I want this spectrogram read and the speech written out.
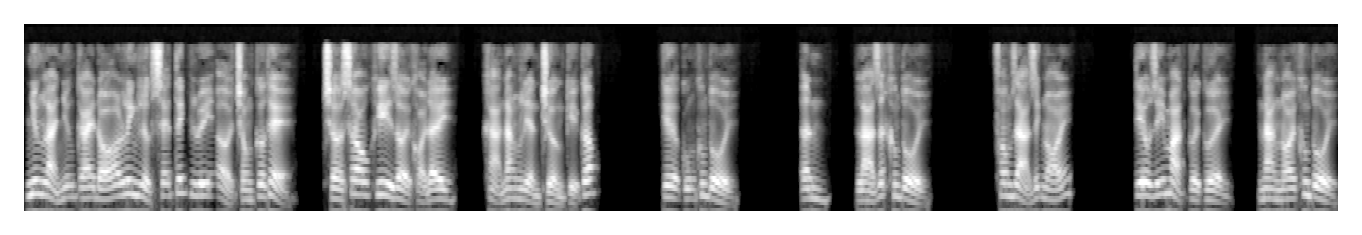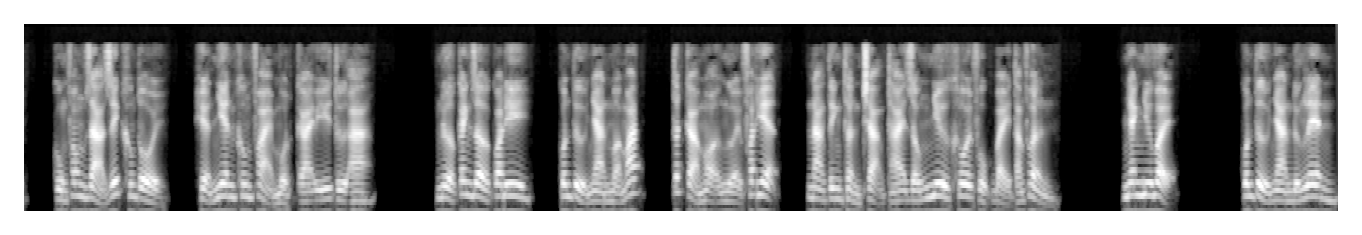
Nhưng là những cái đó linh lực sẽ tích lũy ở trong cơ thể, chờ sau khi rời khỏi đây, khả năng liền trường kỳ cấp. Kia cũng không tồi. Ân, là rất không tồi. Phong giả dích nói. Tiêu dĩ mặt cười cười, nàng nói không tồi, cùng phong giả dích không tồi, hiển nhiên không phải một cái ý từ A. Nửa canh giờ qua đi, quân tử nhàn mở mắt, tất cả mọi người phát hiện, nàng tinh thần trạng thái giống như khôi phục bảy tám phần. Nhanh như vậy. Quân tử nhàn đứng lên,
